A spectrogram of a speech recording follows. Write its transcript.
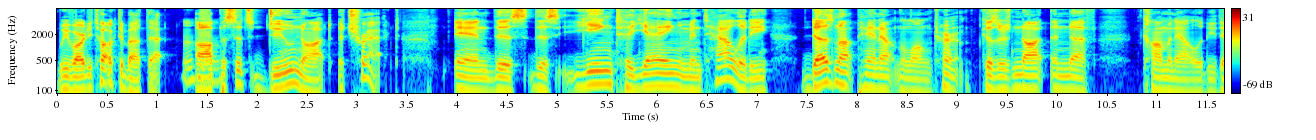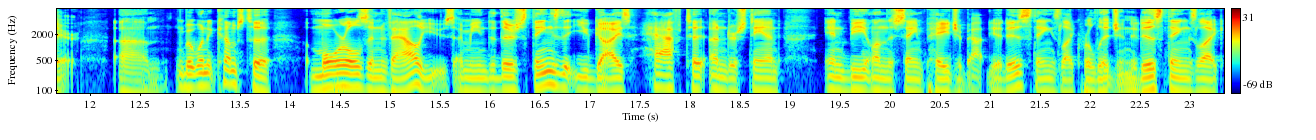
We've already talked about that. Opposites do not attract. And this this yin to yang mentality does not pan out in the long term because there's not enough commonality there. Um, but when it comes to morals and values, I mean, there's things that you guys have to understand and be on the same page about. It is things like religion. It is things like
